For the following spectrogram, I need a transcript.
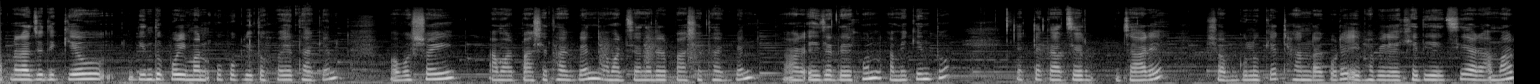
আপনারা যদি কেউ বিন্দু পরিমাণ উপকৃত হয়ে থাকেন, অবশ্যই আমার পাশে থাকবেন, আমার চ্যানেলের পাশে থাকবেন। আর এই যে দেখুন, আমি কিন্তু একটা কাচের জারে সবগুলোকে ঠান্ডা করে এভাবে রেখে দিয়েছি। আর আমার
